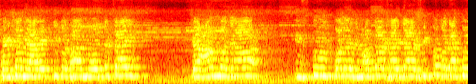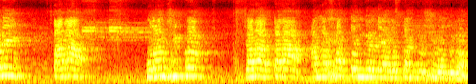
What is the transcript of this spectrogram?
সেই সঙ্গে আরেকটি কথা আমি বলতে চাই, যে আমরা যারা স্কুল, কলেজ, মাদ্রাসায় যারা শিক্ষকতা করি, তারা প্রধান শিক্ষক, যারা, তারা আমরা সপ্তম গ্রেডে অবস্থান করছি, বন্ধুগণ।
